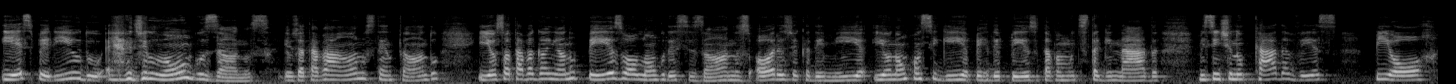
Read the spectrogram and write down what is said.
e esse período era de longos anos. Eu já estava há anos tentando e eu só estava ganhando peso ao longo desses anos, horas de academia, e eu não conseguia perder peso, estava muito estagnada, me sentindo cada vez pior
